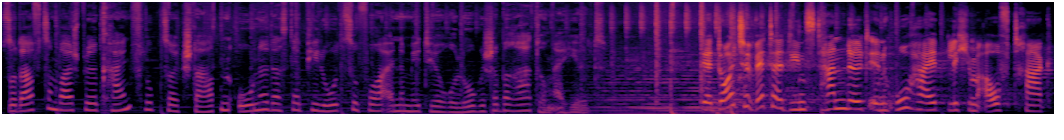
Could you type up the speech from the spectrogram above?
So darf zum Beispiel kein Flugzeug starten, ohne dass der Pilot zuvor eine meteorologische Beratung erhielt. Der Deutsche Wetterdienst handelt in hoheitlichem Auftrag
